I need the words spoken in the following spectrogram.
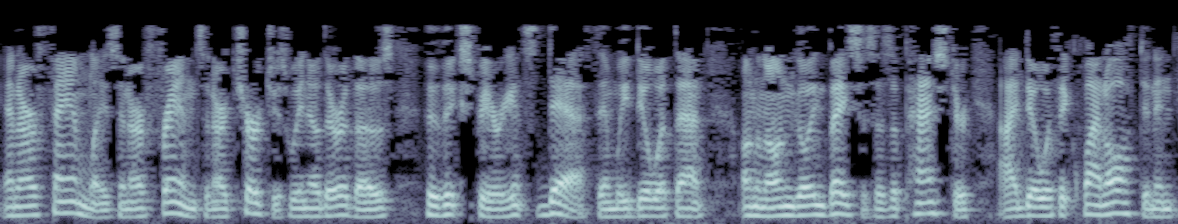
in our families, in our friends, in our churches. We know there are those who've experienced death, and we deal with that on an ongoing basis. As a pastor, I deal with it quite often in,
